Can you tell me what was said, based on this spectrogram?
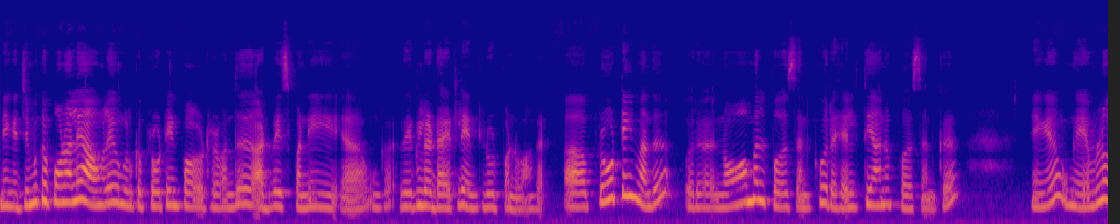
நீங்கள் ஜிம்முக்கு போனாலே அவங்களே உங்களுக்கு ப்ரோட்டீன் பவுடர் வந்து அட்வைஸ் பண்ணி உங்கள் ரெகுலர் டயட்டில் இன்க்ளூட் பண்ணுவாங்க. ப்ரோட்டீன் வந்து ஒரு நார்மல் பர்சனுக்கு ஒரு ஹெல்த்தியான பர்சனுக்கு நீங்கள் உங்கள் எவ்வளோ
